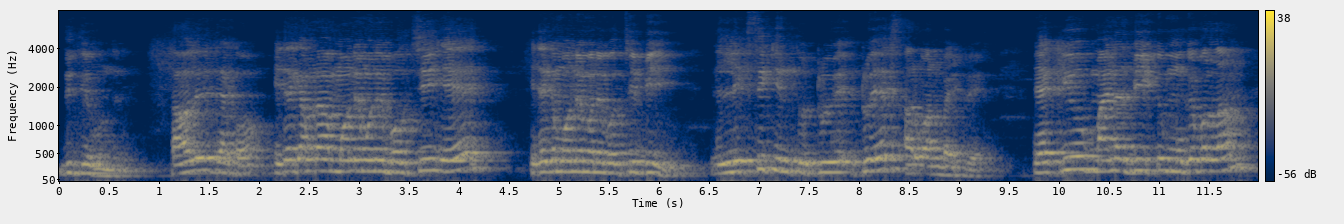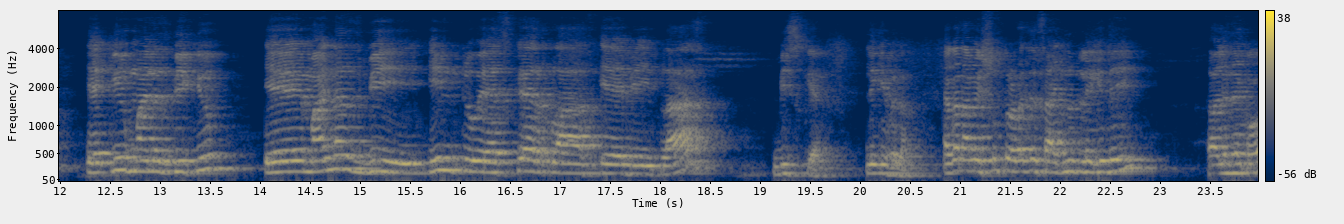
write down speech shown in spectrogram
দ্বিতীয় বন্ধনী তাহলে দেখো, এটাকে আমরা মনে মনে বলছি এ এটাকে মনে মনে বলছি বি লিখছি কিন্তু টু এক্স আর one by two X A cube minus B মুখে বললাম A cube minus B cube A minus B into A square plus A B plus B square লিখে ফেলাম। এখন আমি সূত্রটা যে সাইড নোট লিখে দিই, তাহলে দেখো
